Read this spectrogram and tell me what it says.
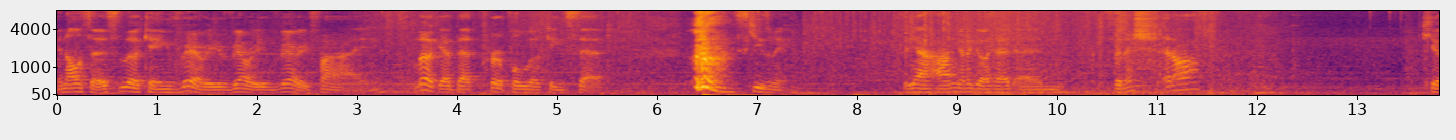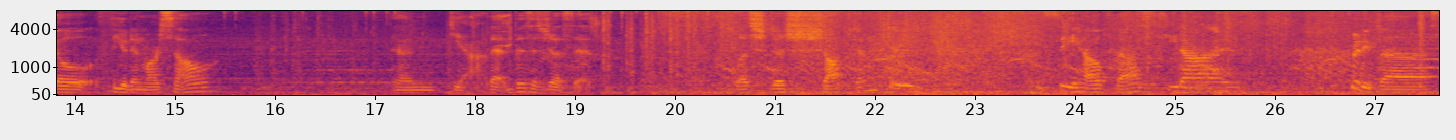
And also it's looking very, very, very fine. Look at that purple looking set. Excuse me. Yeah, I'm gonna go ahead and finish it off. Kill Theodin Marcell. And yeah, that this is just it. Let's just shotgun through. See how fast he dies. Pretty fast.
